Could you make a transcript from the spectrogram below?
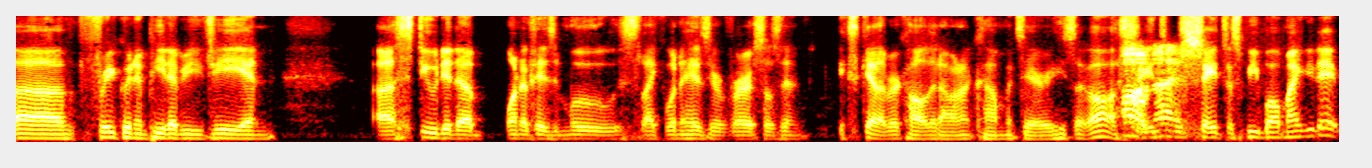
uh frequent in PWG and uh Stu did a one of his moves, like one of his reversals, and Excalibur called it out on commentary. He's like, "Oh, Oh, shades, nice. shades of speedball, Mikey da-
